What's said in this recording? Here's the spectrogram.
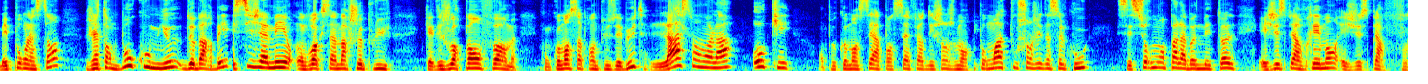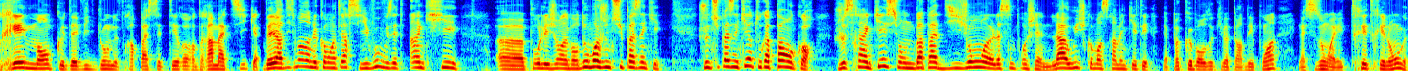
mais pour l'instant, j'attends beaucoup mieux de Barbet. Et si jamais on voit que ça marche plus, qu'il y a des joueurs pas en forme, qu'on commence à prendre plus de buts, là, à ce moment-là, ok, on peut commencer à penser à faire des changements. Pour moi, tout changer d'un seul coup, c'est sûrement pas la bonne méthode et j'espère vraiment et j'espère vraiment que David Gond ne fera pas cette erreur dramatique. D'ailleurs dites-moi dans les commentaires si vous vous êtes inquiet euh, pour les gens à Bordeaux. Moi je ne suis pas inquiet. Je ne suis pas inquiet en tout cas pas encore. Je serai inquiet si on ne bat pas Dijon euh, la semaine prochaine. Là oui je commencerai à m'inquiéter. Il n'y a pas que Bordeaux qui va perdre des points. La saison elle est très très longue.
